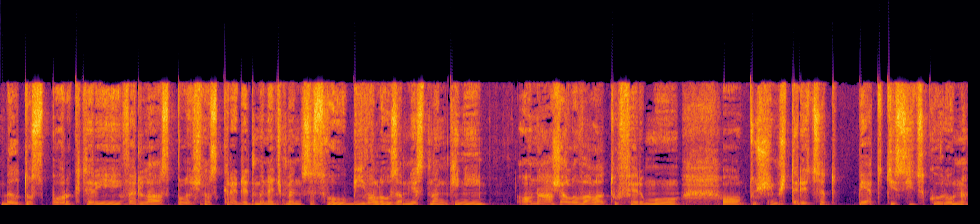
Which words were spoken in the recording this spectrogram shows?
Byl to spor, který vedla společnost Credit Management se svou bývalou zaměstnankyní Ona žalovala tu firmu o tuším 40 5 tisíc korun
